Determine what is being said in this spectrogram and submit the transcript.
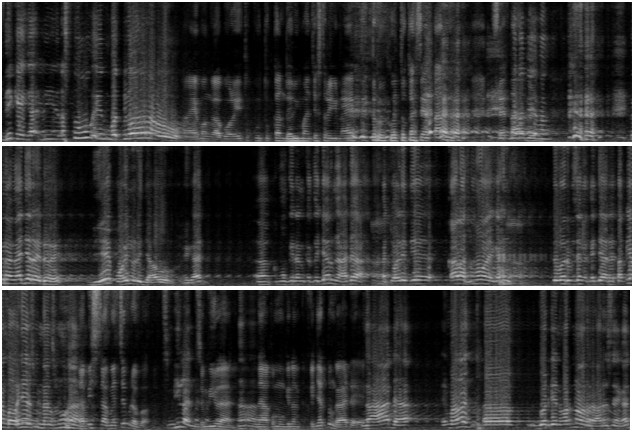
dia kayak gak direstuin buat juara lo Nah, emang nggak boleh itu kutukan dari Manchester United tuh, kutukan setan. Nah, Setan. tapi emang kurang ajar ya do ya. dia poin udah jauh ya kan Eh, kemungkinan kekejar nggak ada kecuali dia kalah semua ya kan itu baru bisa kekejar ya. tapi yang bawahnya harus menang semua Tapi sisa matchnya berapa? sembilan Sembilan. Ah. Nah, kemungkinan kejar tuh nggak ada ya? nggak ada eh, malah eh, Guardian Honor harusnya kan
